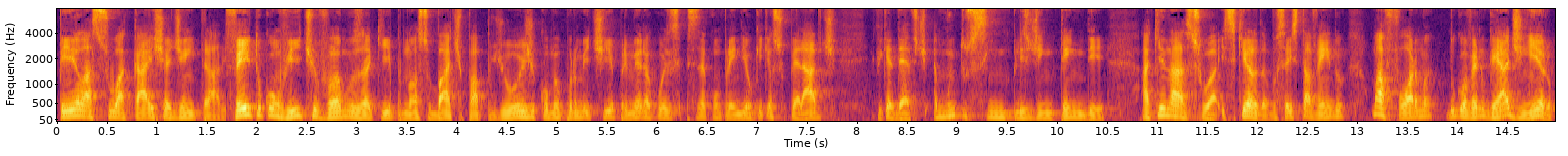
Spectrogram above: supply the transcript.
pela sua caixa de entrada. Feito o convite, vamos aqui para o nosso bate-papo de hoje. Como eu prometi, a primeira coisa que você precisa compreender é o que é superávit e o que é déficit. É muito simples de entender. Aqui na sua esquerda, você está vendo uma forma do governo ganhar dinheiro,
